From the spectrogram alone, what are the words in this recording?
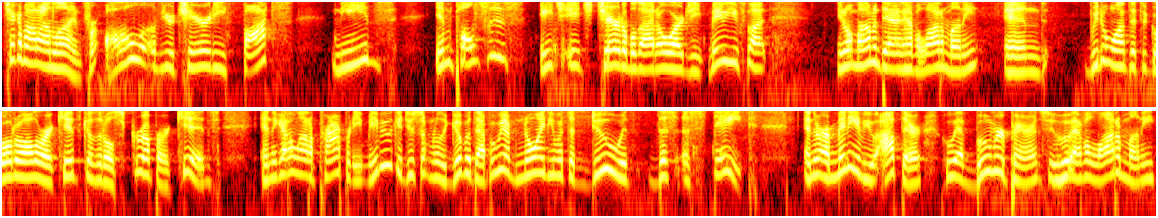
Check them out online for all of your charity thoughts, needs, impulses. hhcharitable.org. Maybe you've thought, you know, mom and dad have a lot of money and we don't want that to go to all of our kids because it'll screw up our kids. And they got a lot of property. Maybe we could do something really good with that, but we have no idea what to do with this estate. And there are many of you out there who have boomer parents who have a lot of money,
